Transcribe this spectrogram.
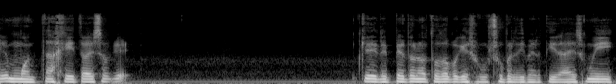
un montaje y todo eso que que le perdono todo porque es súper divertida, es muy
